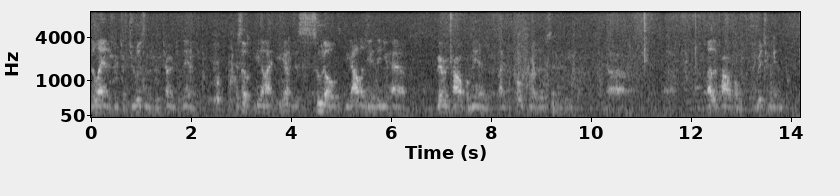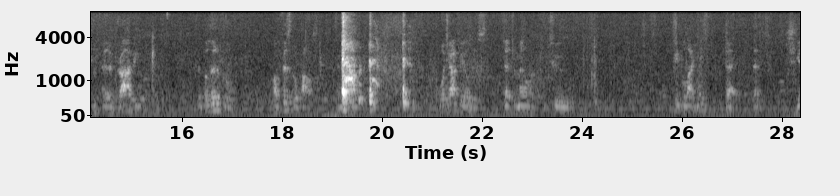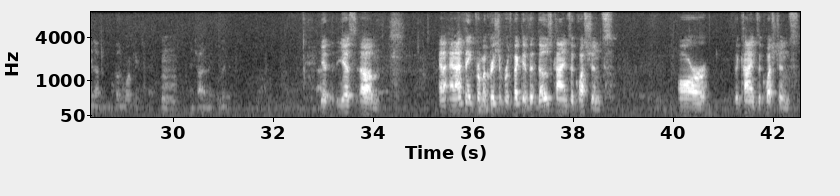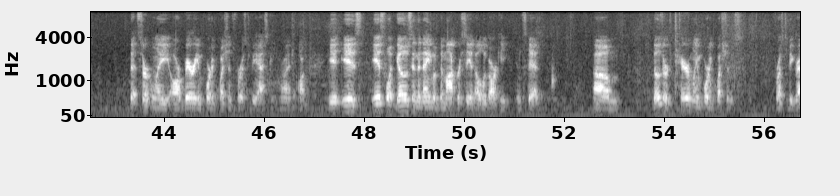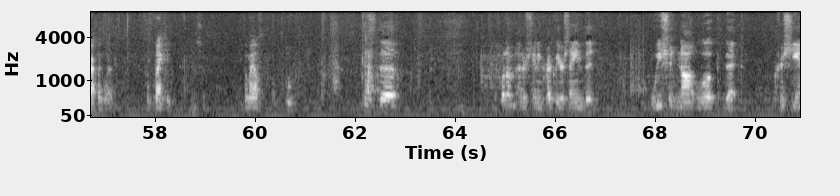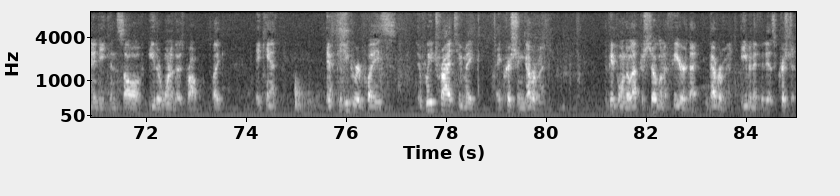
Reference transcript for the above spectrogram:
the land is returned, Jerusalem is returned to them. And so, you know, I- you have this pseudo theology, and then you have very powerful men like the Koch brothers and the, uh, uh, other powerful rich men that are driving the political or fiscal policy. And Which I feel is detrimental to people like me that, that get up and go to work every day Mhm. and try to make a living. Yeah, yes, um, and, and I think from a Christian perspective that those kinds of questions are the kinds of questions that certainly are very important questions for us to be asking, right? Are- It is, is what goes in the name of democracy and oligarchy instead? Um, those are terribly important questions for us to be grappling with. So thank you. Yes, sir. Somebody else? Is the, if what I'm understanding correctly, you're saying that we should not look that Christianity can solve either one of those problems. Like, it can't, if, because you could replace, if we try to make a Christian government, the people on the left are still going to fear that government, even if it is Christian.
